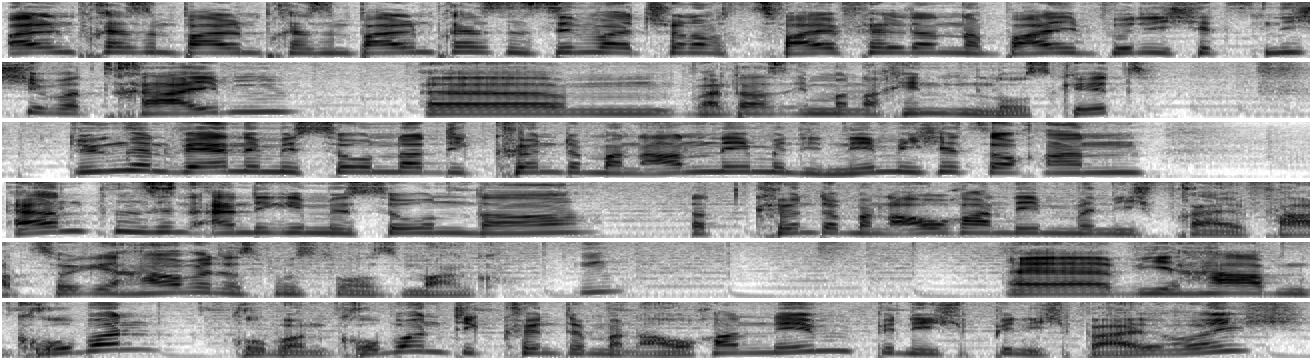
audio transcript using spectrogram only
Ballenpressen, Ballenpressen, Ballenpressen. Sind wir jetzt schon auf zwei Feldern dabei. Würde ich jetzt nicht übertreiben, ähm, weil das immer nach hinten losgeht. Düngen wäre eine Mission da, die könnte man annehmen. Die nehme ich jetzt auch an. Ernten sind einige Missionen da. Das könnte man auch annehmen, wenn ich freie Fahrzeuge habe. Das müssen wir uns mal angucken. Äh, wir haben Grobern. Grobern, Grobern. Die könnte man auch annehmen. Bin ich, bin ich bei euch.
